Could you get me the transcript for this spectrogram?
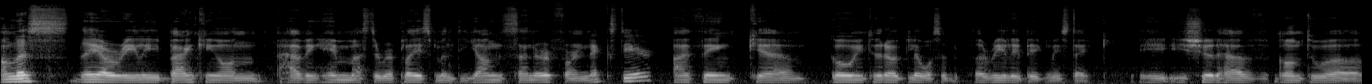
unless they are really banking on having him as the replacement young center for next year, I think um, going to Rögle was a, a really big mistake. He, he should have gone to a,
